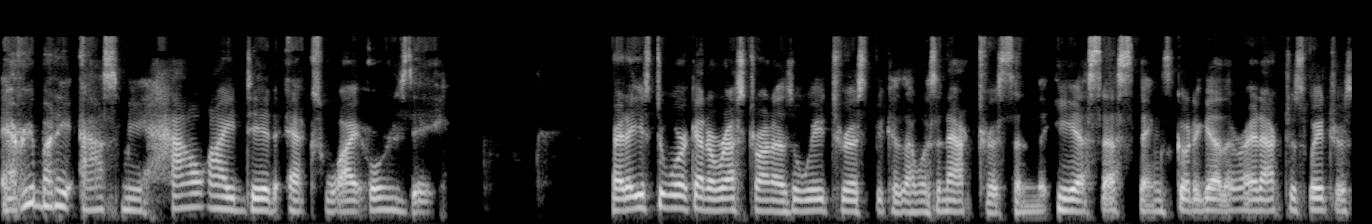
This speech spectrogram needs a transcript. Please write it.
everybody asked me how I did X, Y, or Z. Right. I used to work at a restaurant as a waitress because I was an actress and the ESS things go together, right? Actress, waitress.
